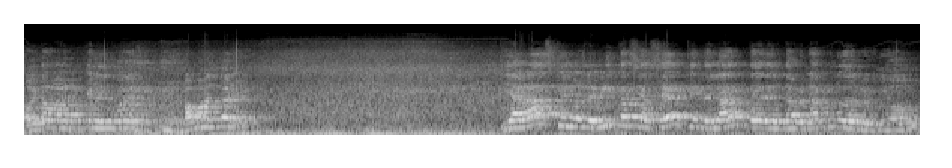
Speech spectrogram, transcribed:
Ahorita vamos a ver por qué le digo eso. Vamos al 9. Y harás que los levitas se acerquen delante del tabernáculo de reunión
